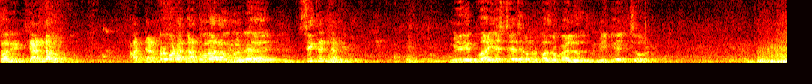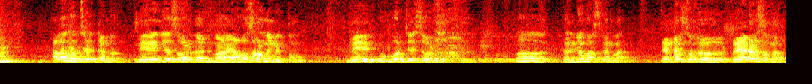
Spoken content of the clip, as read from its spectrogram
సారీ టెండర్ ఆ టెండర్ కూడా గతంలో ఎలా ఉందంటే సీక్రెట్ టెండర్ మీరు ఎక్కువ హైయెస్ట్ చేసినప్పుడు పది రూపాయలు మీకే ఇచ్చేవాడు. అలా వచ్చేది టెండర్ మేమేం చేసేవాడు అది మా అవసరం నిమిత్తం మేము ఎక్కువ కోట్ చేసేవాడు. కన్జ్యూమర్స్ కన్నా టెండర్స్ ట్రేడర్స్ ఉన్నారు.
